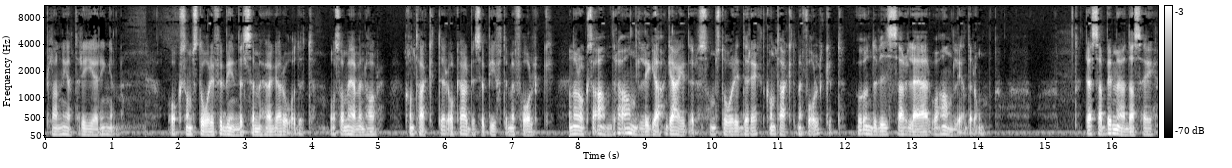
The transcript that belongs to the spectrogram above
planetregeringen och som står i förbindelse med Höga rådet och som även har kontakter och arbetsuppgifter med folk. Han har också andra andliga guider som står i direkt kontakt med folket och undervisar, lär och handleder dem. Dessa bemödar sig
